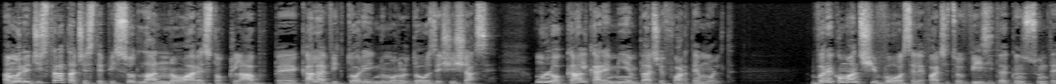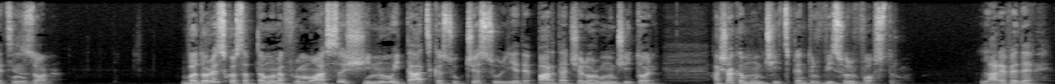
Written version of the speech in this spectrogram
Am înregistrat acest episod la Nou Aresto Club pe Calea Victoriei numărul 26, un local care mie îmi place foarte mult. Vă recomand și vouă să le faceți o vizită când sunteți în zonă. Vă doresc o săptămână frumoasă și nu uitați că succesul e de partea celor muncitori, așa că munciți pentru visul vostru. La revedere!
